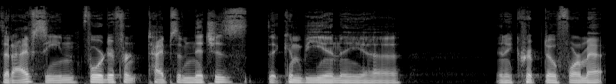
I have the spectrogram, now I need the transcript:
that I've seen four different types of niches that can be in a uh, in a crypto format.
